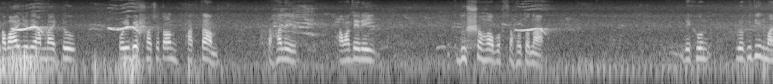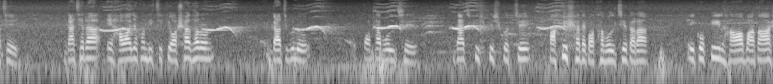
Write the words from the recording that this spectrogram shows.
সবাই যদি আমরা একটু পরিবেশ সচেতন থাকতাম, তাহলে আমাদের এই দুঃসহ অবস্থা হতো না। দেখুন, প্রকৃতির মাঝে গাছেরা এই হাওয়া যখন দিচ্ছে, কি অসাধারণ গাছগুলো কথা বলছে, গাছ ফিসফিস করছে, পাখির সাথে কথা বলছে, তারা এই কোকিল, হাওয়া, বাতাস,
